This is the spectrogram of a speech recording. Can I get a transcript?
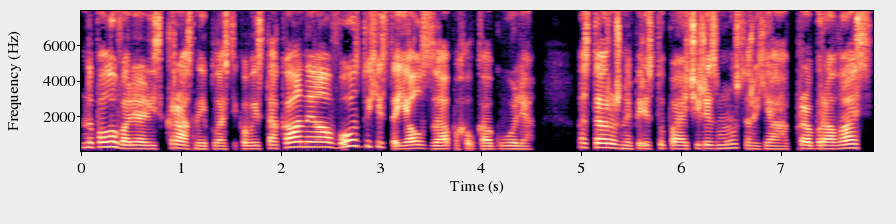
На полу валялись красные пластиковые стаканы, а в воздухе стоял запах алкоголя. Осторожно переступая через мусор, я пробралась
